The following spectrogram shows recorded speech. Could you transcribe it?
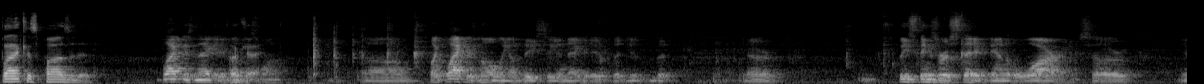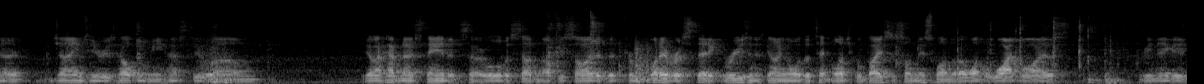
Black is positive. Black is negative on Okay. this one. Um, like black is normally on DC a negative, but you, but you know these things are aesthetic down to the wiring. So you know James here is helping me has to um, you know I have no standard. So all of a sudden I've decided that from whatever aesthetic reason is going on with the technological basis on this one that I want the white wires to be negative.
